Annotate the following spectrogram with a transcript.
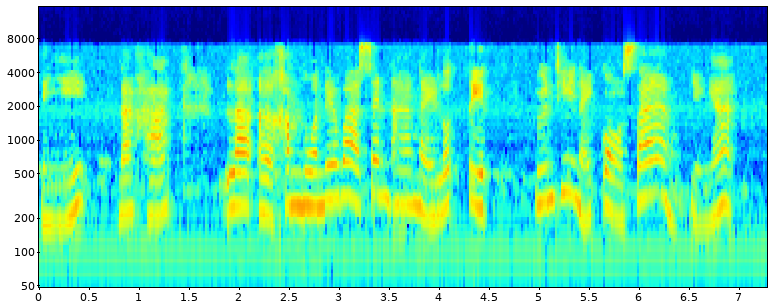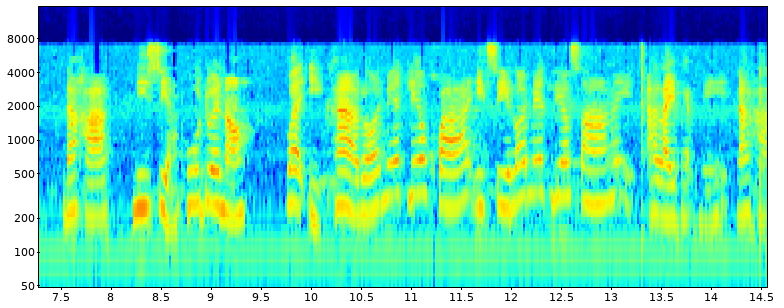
อย่างนี้นะคะละคำนวณได้ว่าเส้นทางไหนรถติด พื้นที่ไหนก่อสร้างอย่างเงี้ย นะคะ มีเสียงพูดด้วยเนาะว่าอีก 500 เมตรเลี้ยวขวา อีก 400 เมตรเลี้ยวซ้าย อะไรแบบนี้นะคะ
